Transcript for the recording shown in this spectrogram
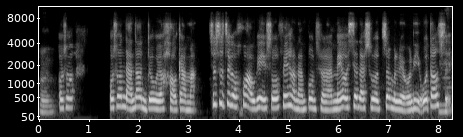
嗯，我说我说难道你对我有好感吗？就是这个话，我跟你说非常难蹦出来，没有现在说的这么流利。我当时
